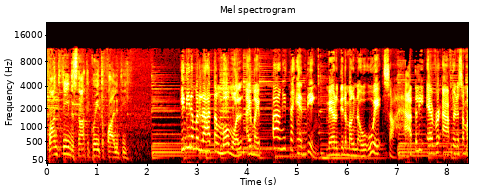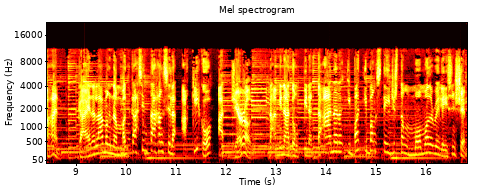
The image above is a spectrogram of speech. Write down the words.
Quantity does not equate to quality. Hindi naman lahat ng momol ay may pangit na ending. Meron din namang nauuwi sa happily ever after na samahan. Gaya na lamang ng magkasintahang sila Akiko at Gerald na aminadong pinagdaanan ng iba't ibang stages ng momol relationship.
